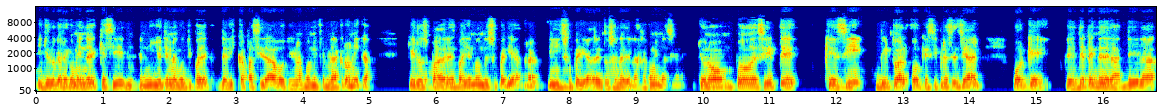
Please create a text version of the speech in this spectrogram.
Y yo lo que recomiendo es que si el niño tiene algún tipo de, discapacidad o tiene alguna enfermedad crónica, que los padres vayan donde su pediatra y su pediatra entonces le dé las recomendaciones. Yo no puedo decirte que sí virtual o que sí presencial, porque depende de la, de la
